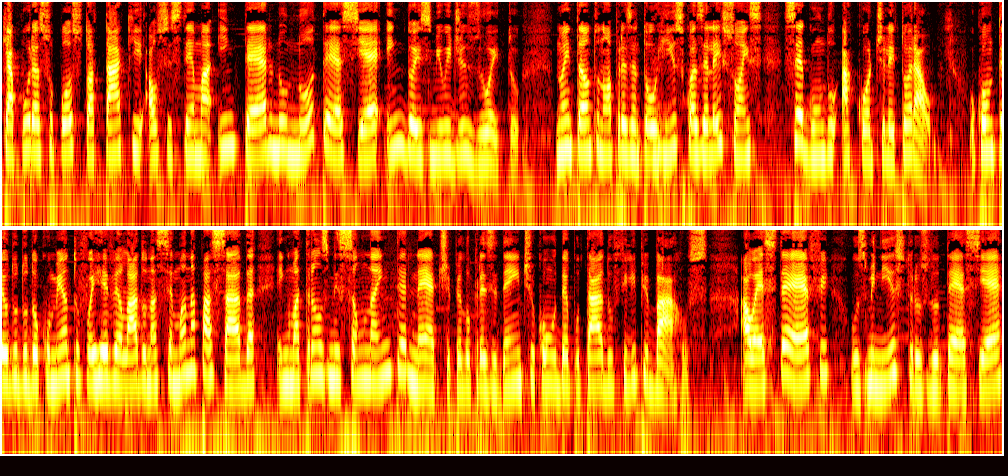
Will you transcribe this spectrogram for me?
que apura suposto ataque ao sistema interno no TSE em 2018. No entanto, não apresentou risco às eleições, segundo a Corte Eleitoral. O conteúdo do documento foi revelado na semana passada em uma transmissão na internet pelo presidente com o deputado Felipe Barros. Ao STF, os ministros do TSE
